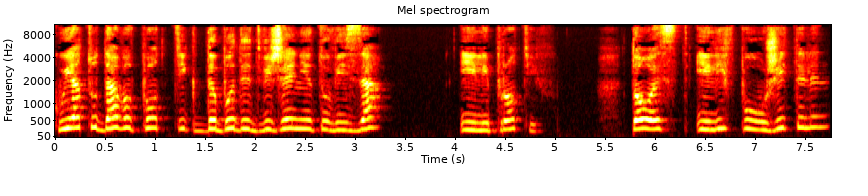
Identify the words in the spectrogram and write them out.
която дава подтик да бъде движението ви за или против, т.е. или в положителен,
